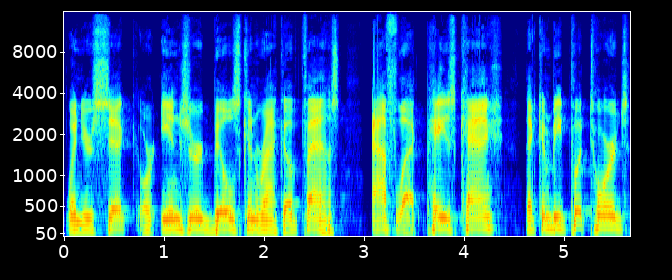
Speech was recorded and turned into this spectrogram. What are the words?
When you're sick or injured, bills can rack up fast. Aflac pays cash that can be put towards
